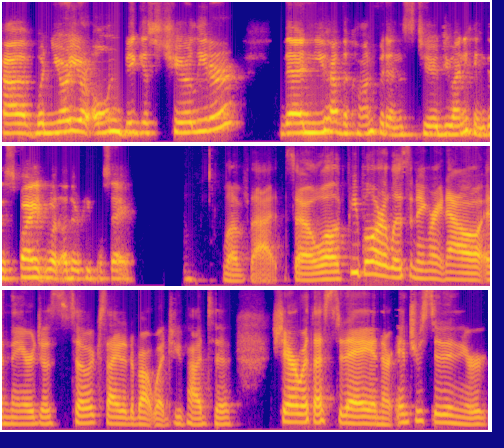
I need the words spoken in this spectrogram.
have, when you're your own biggest cheerleader, then you have the confidence to do anything despite what other people say. Love that. So, well, if people are listening right now and they are just so excited about what you've had to share with us today and they're interested in your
